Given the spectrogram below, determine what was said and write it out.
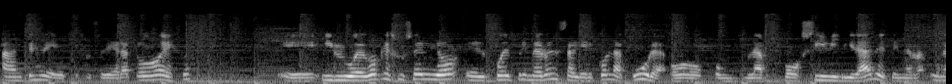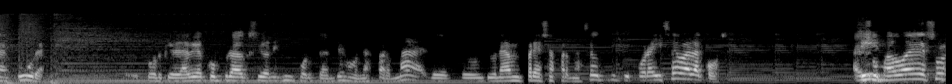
antes de que sucediera todo esto, eh, y luego que sucedió, él fue el primero en salir con la cura o con la posibilidad de tener una cura, porque él había comprado acciones importantes de una, de, una empresa farmacéutica y por ahí se va la cosa. Sumado a eso,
